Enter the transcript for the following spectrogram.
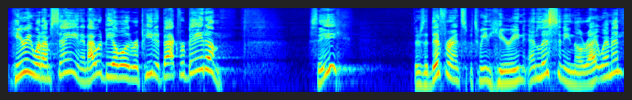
hearing what I'm saying? And I would be able to repeat it back verbatim. See? There's a difference between hearing and listening, though, right, women?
